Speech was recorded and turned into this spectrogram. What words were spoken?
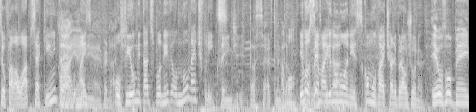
Se eu falar o ápice aqui, eu entrego. Ah, aí mas é, é verdade. o filme tá disponível no Netflix. entendi. Tá certo. tá então. bom. E você, Magno. Nunes, como vai Charlie Brown Jr.? Eu vou bem.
